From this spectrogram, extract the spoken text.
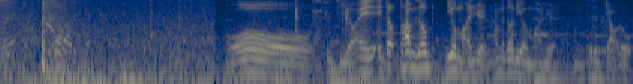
哦，刺激哦！哎、哎、都他们都离我们很远，他们都离我们很远，我们是角落。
